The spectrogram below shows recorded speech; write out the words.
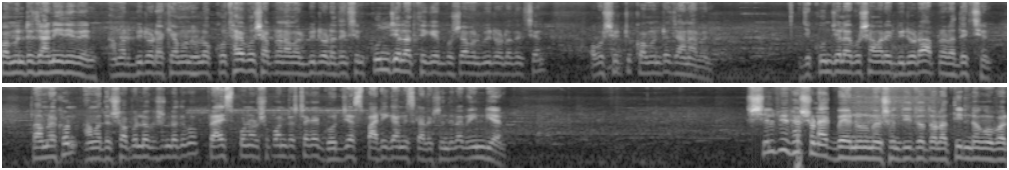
কমেন্টে জানিয়ে দেবেন, আমার ভিডিওটা কেমন হলো, কোথায় বসে আপনারা আমার ভিডিওটা দেখছেন, কোন জেলা থেকে বসে আমার ভিডিওটা দেখছেন, অবশ্যই একটু কমেন্টে জানাবেন। যে কোন জেলায় বসে আমার এই ভিডিওটা আপনারা দেখছেন। তো আমরা এখন আমাদের শপের লোকেশনটা দেবো। প্রাইস পনেরোশো পঞ্চাশ টাকায় গর্জিয়াস পার্টি কামিজ কালেকশন দিলাম ইন্ডিয়ান শিল্পী ফ্যাশন এক ব্যয় নুন মেশন দ্বিতীয়তলা তিন নং ওভার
